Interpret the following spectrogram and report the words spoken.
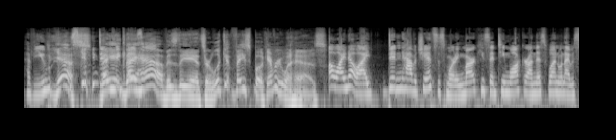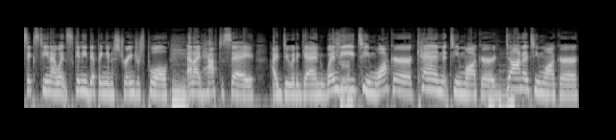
Have you Yes, skinny dipped?" they, Because- they have is the answer. Look at Facebook. Everyone has. Oh, I know. I didn't have a chance this morning. Mark, he said Team Walker on this one. When I was 16, I went skinny dipping in a stranger's pool, Mm. and I'd have to say I'd do it again. Wendy, Team Walker. Ken, Team Walker. Mm-hmm. Donna, Team Walker.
